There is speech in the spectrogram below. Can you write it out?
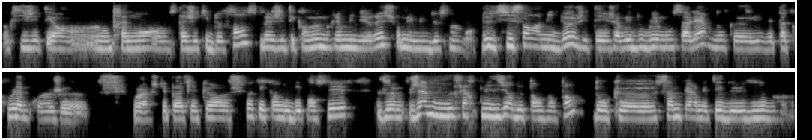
donc si j'étais en, entraînement en stage équipe de France, ben j'étais quand même rémunérée sur mes 1200 euros. De 600 à 1200, j'étais j'avais doublé mon salaire, donc euh, il n'y avait pas de problème quoi. Je voilà, j'étais pas quelqu'un, je suis pas quelqu'un de dépensier. J'aime me faire plaisir de temps en temps, donc euh, ça me permettait de vivre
